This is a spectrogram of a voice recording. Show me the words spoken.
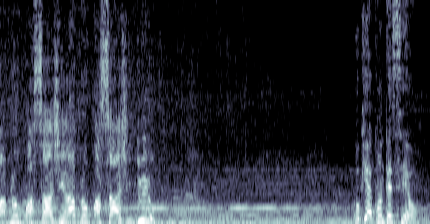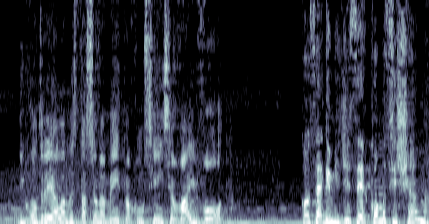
Abram passagem, abram passagem. Drill, O que aconteceu? encontrei ela no estacionamento. A consciência vai e volta. Consegue me dizer como se chama?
